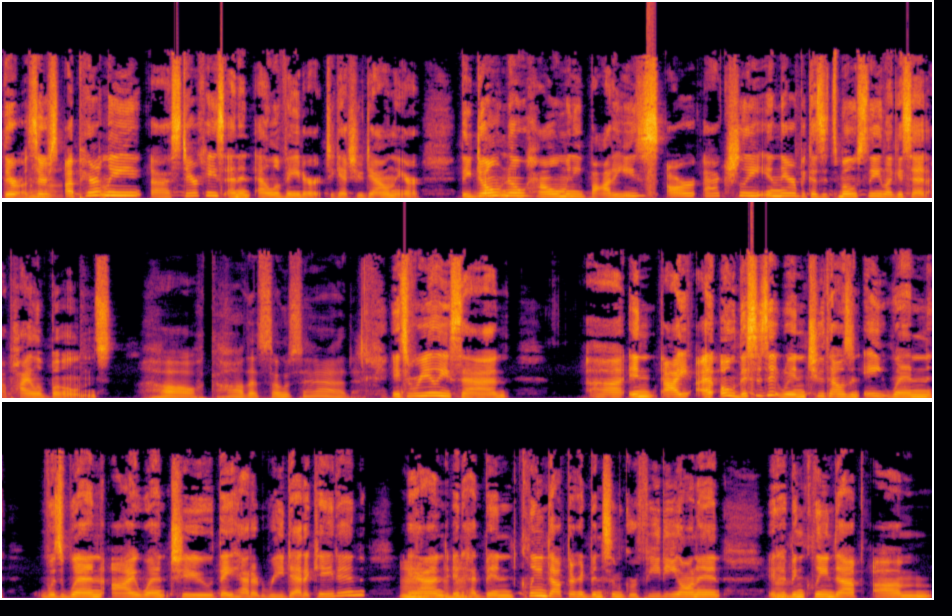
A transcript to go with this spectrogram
There, there's apparently a staircase and an elevator to get you down there. They don't know how many bodies are actually in there because it's mostly, like I said, a pile of bones. Oh God, that's so sad. It's really sad. Uh, in I, I oh, this is it. In 2008, when was when I went to, they had it rededicated, and it had been cleaned up. There had been some graffiti on it. It had been cleaned up. Um,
